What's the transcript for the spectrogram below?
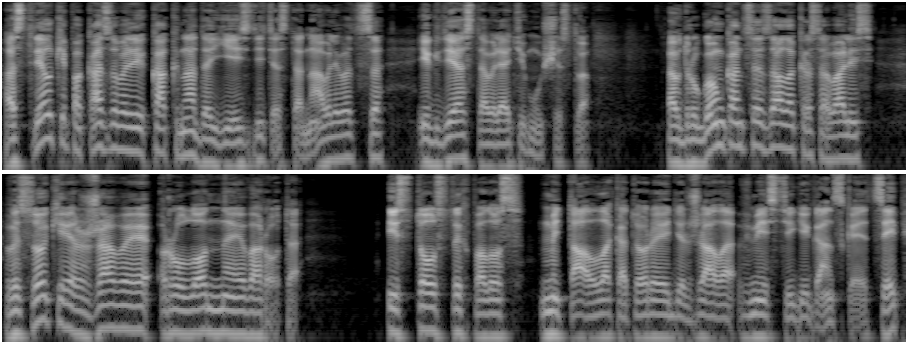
а стрелки показывали, как надо ездить, останавливаться и где оставлять имущество. А в другом конце зала красовались высокие ржавые рулонные ворота. Из толстых полос металла, которые держала вместе гигантская цепь,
